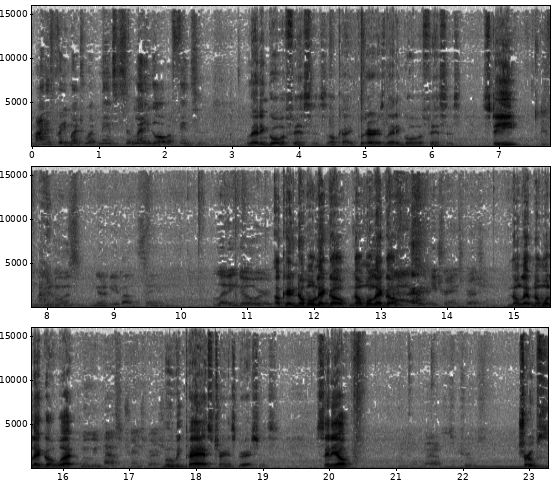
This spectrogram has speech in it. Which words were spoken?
mine is pretty much what Nancy said, letting go of offenses. Letting go of offenses. Okay. Put her as letting go of offenses. Steve. Mine was gonna be about the same. Letting go or Okay, no more let go. No more let go. Past a transgression. No let. No more let go. What? Moving past a transgression. Moving past transgressions. Cineo. Truce.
